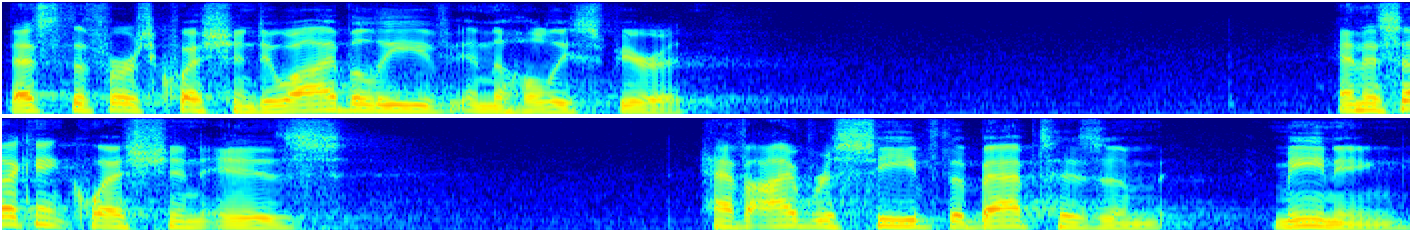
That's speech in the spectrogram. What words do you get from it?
That's the first question. Do I believe in the Holy Spirit? And the second question is Have I received the baptism? Meaning,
